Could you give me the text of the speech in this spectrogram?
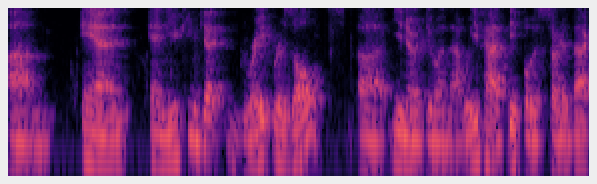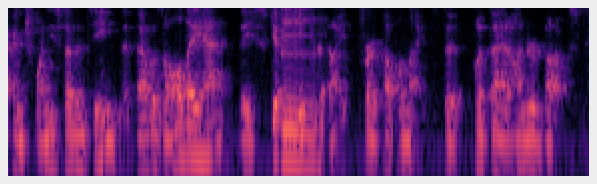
Um, and and you can get great results uh, you know doing that we've had people who started back in 2017 that that was all they had they skipped mm. pizza night for a couple nights to put that hundred bucks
